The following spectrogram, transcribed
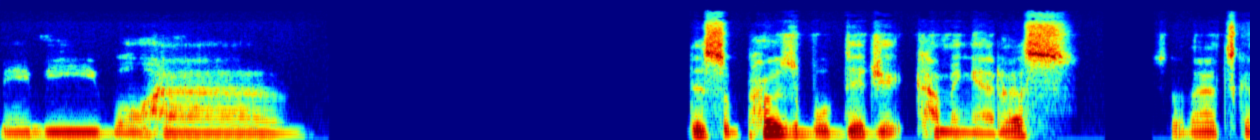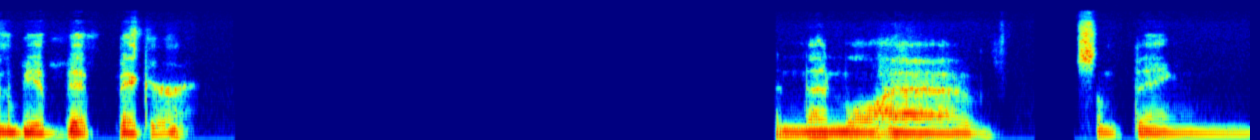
Maybe we'll have this opposable digit coming at us. So that's going to be a bit bigger. And then we'll have something,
